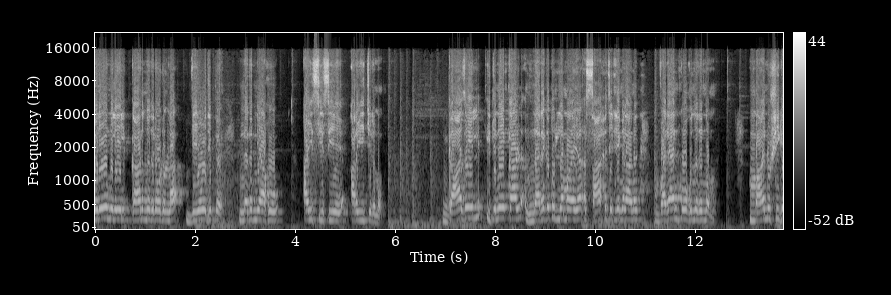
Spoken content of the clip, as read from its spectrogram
ഒരേ നിലയിൽ കാണുന്നതിനോടുള്ള വിയോജിപ്പ് നെതന്യാഹു ഐ സി സിയെ അറിയിച്ചിരുന്നു. ഗാസയിൽ ഇതിനേക്കാൾ നരകതുല്യമായ സാഹചര്യങ്ങളാണ് വരാൻ പോകുന്നതെന്നും മാനുഷിക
